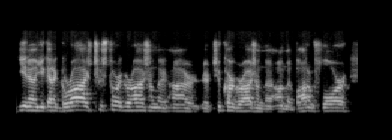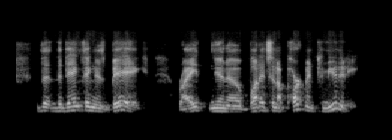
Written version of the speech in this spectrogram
you know you got a garage two story garage on the or, or two car garage on the on the bottom floor the the dang thing is big right you know but it's an apartment community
